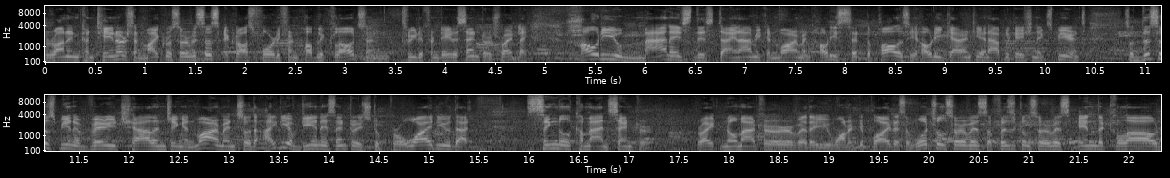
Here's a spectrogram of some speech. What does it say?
run in containers and microservices across four different public clouds and three different data centers, right? Like, how do you manage this dynamic environment? How do you set the policy? How do you guarantee an application experience? So this has been a very challenging environment, so the idea of DNA Center is to provide you that single command center right? No matter whether you want to deploy it as a virtual service, a physical service, in the cloud,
